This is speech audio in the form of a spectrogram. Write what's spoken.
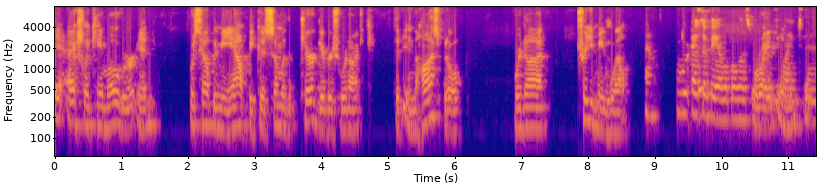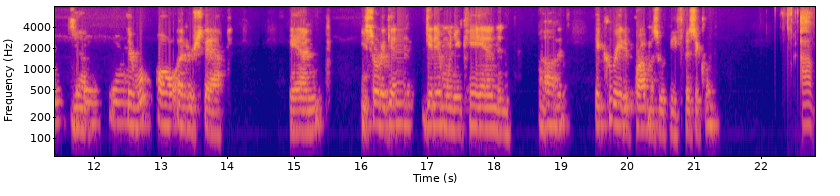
actually came over and was helping me out because some of the caregivers were not that in the hospital were not treating me well. we're as available as we Right, would like and- to, to yeah. be yeah They were all understaffed, and you sort of get get in when you can, and uh, it created problems with me physically. I've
